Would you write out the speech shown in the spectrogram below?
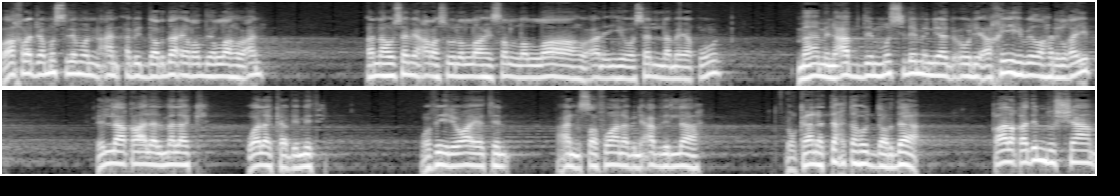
وأخرج مسلم عن أبي الدرداء رضي الله عنه أنه سمع رسول الله صلى الله عليه وسلم يقول ما من عبد مسلم يدعو لأخيه بظهر الغيب إلا قال الملك ولك بمثل. وفي رواية عن صفوان بن عبد الله وكانت تحته الدرداء قال قدمت الشام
